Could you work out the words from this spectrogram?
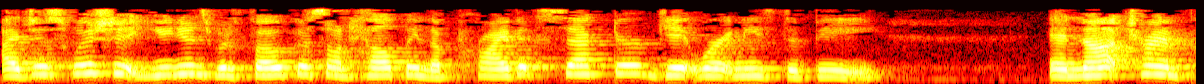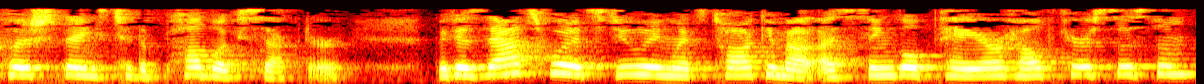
I just wish that unions would focus on helping the private sector get where it needs to be and not try and push things to the public sector because that's what it's doing when it's talking about a single payer healthcare system.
